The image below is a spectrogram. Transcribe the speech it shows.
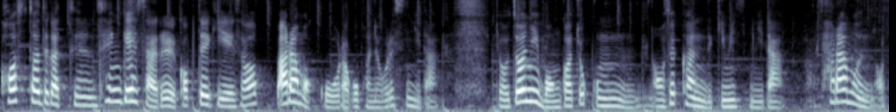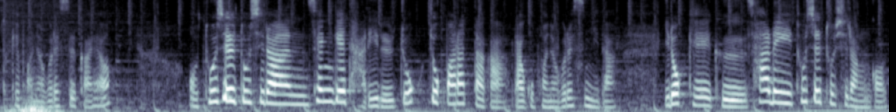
커스터드 같은 생게살을 껍데기에서 빨아먹고 라고 번역을 했습니다. 여전히 뭔가 조금 어색한 느낌이 듭니다. 사람은 어떻게 번역을 했을까요? 어, 토실토실한 생게 다리를 쪽쪽 빨았다가 라고 번역을 했습니다. 이렇게 그 살이 토실토실한 것,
